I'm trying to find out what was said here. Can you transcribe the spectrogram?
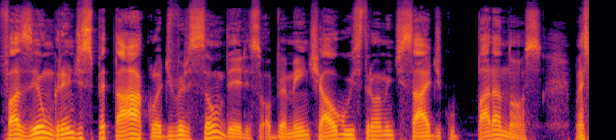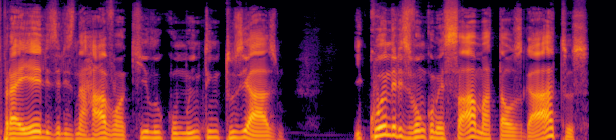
fazer um grande espetáculo, a diversão deles. Obviamente, algo extremamente sádico para nós. Mas para eles, eles narravam aquilo com muito entusiasmo. E quando eles vão começar a matar os gatos,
